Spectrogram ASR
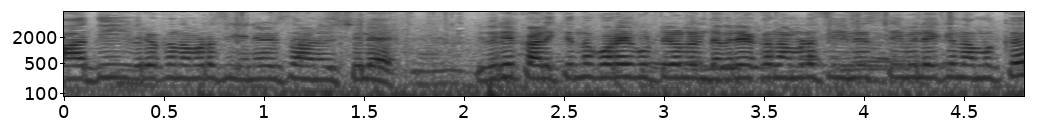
ആദി ഇവരൊക്കെ നമ്മുടെ സീനിയേഴ്സ് ആണ് വിഷ്ണു ഇവർ കളിക്കുന്ന കുറെ കുട്ടികളുണ്ട്. ഇവരെയൊക്കെ നമ്മുടെ സീനിയേഴ്സ് ടീമിലേക്ക് നമുക്ക്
